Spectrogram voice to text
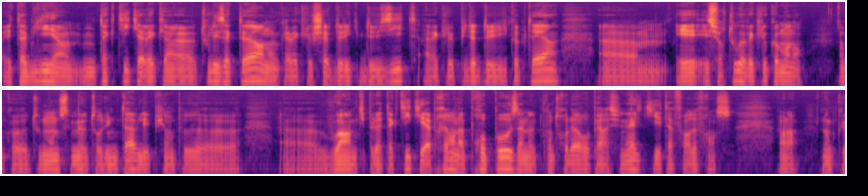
établit une tactique avec tous les acteurs, donc avec le chef de l'équipe de visite, avec le pilote de l'hélicoptère et surtout avec le commandant. Donc euh, tout le monde se met autour d'une table et puis on peut euh, euh, voir un petit peu la tactique et après on la propose à notre contrôleur opérationnel qui est à Fort-de-France. Voilà. Donc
